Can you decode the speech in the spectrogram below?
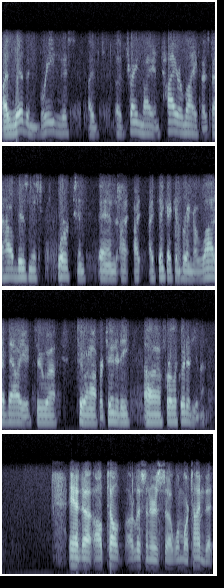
I live and breathe this. I've, I've trained my entire life as to how business works, and and I, I, I think I can bring a lot of value to uh, to an opportunity uh, for a liquidity event. And uh, I'll tell our listeners uh, one more time that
